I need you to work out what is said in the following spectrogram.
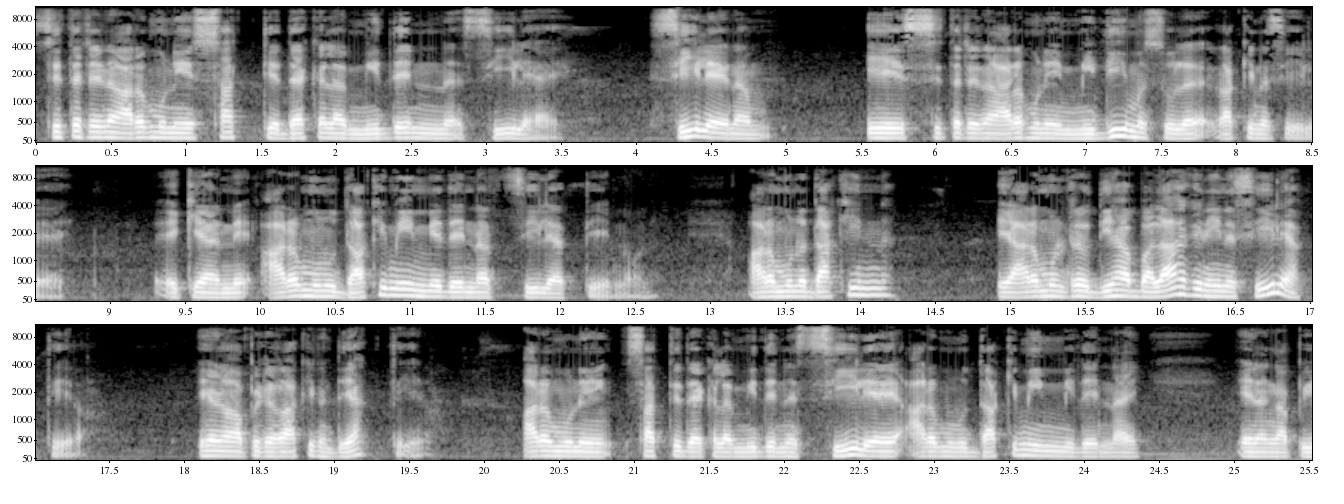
සිතට එන අරමුණේ සත්‍ය දැකලා මිදෙන්න සීලයයි. සීලය නම් ඒ සිතට එන අරමුණේ මිදීම සුල රකින්න සීලයයි. ඒ කියන්නේ අරමුණු දකිමින් මෙදෙන්නත් සීලයක් තියෙන්න ඕනේ. අරමුණ දකින්න ඒ අරමුණට දිහා බලාගෙන ඉන සීලයක් තියෙනවා. එහෙනම් අපිට රකින්න දෙයක් තියෙනවා. අරමුණෙන් සත්‍ය දැකලා මිදෙන සීලයයි අරමුණු දකිමින් මිදෙන්නයි එහෙනම් අපි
